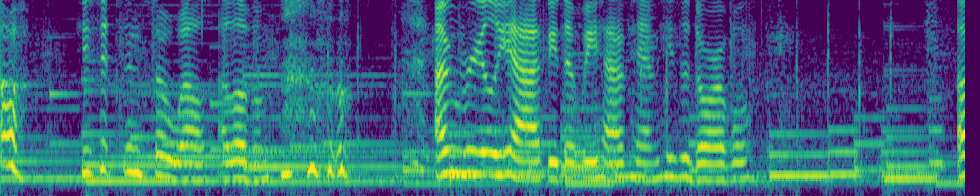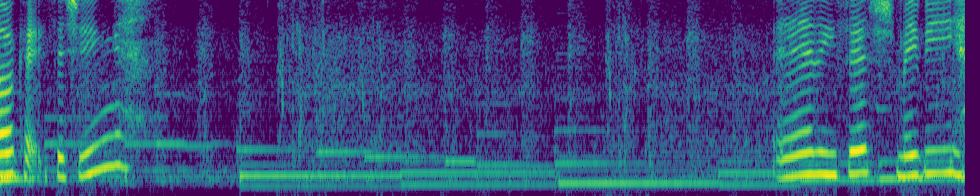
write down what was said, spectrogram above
Oh, he fits in so well. I love him. I'm really happy that we have him. He's adorable. Okay, fishing. Any fish, maybe?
